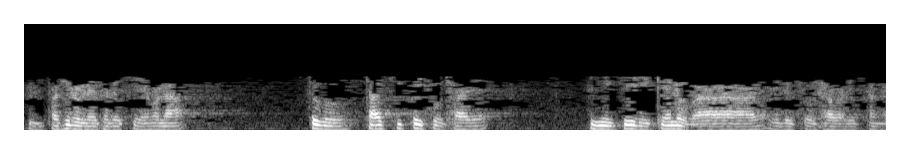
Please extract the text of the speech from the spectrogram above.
ဟွန်းဘာဖြစ်လို့လဲဆိုလို့ရှိရင်ဟုတ်လားသူ့ကိုတားရှိပိတ်ဆို့ထားတဲ့ အရင်ကြီးတွေကင်းလို့ပါတဲ့ဒီလိုဆိုထားပါလိမ့်ဆံက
